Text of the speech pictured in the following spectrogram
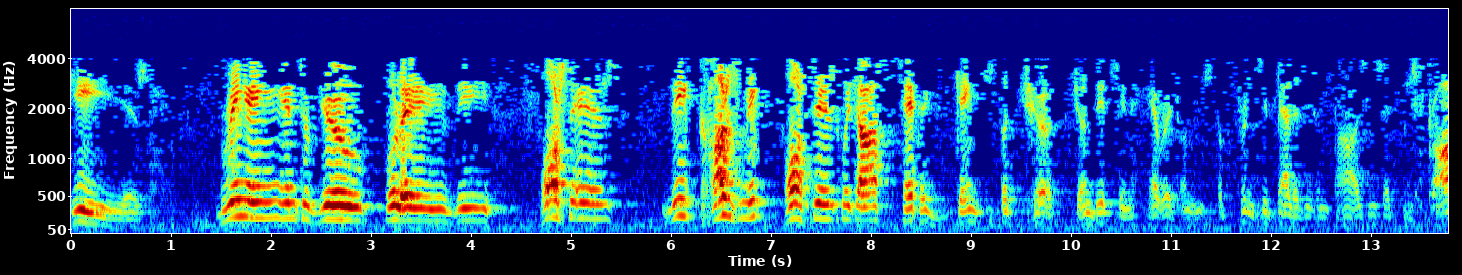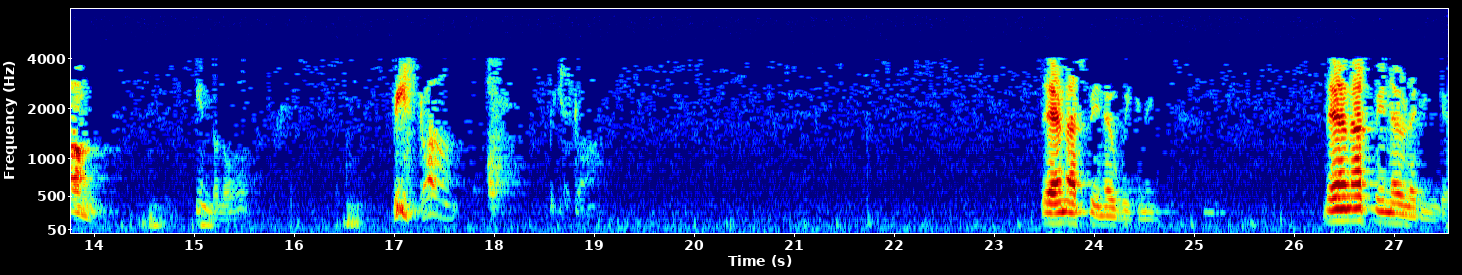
He is bringing into view fully the forces, the cosmic forces which are set against the church and its inheritance, the principalities and powers. He said, be strong. in the Lord. Be strong. Be strong. There must be no weakening. There must be no letting go.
